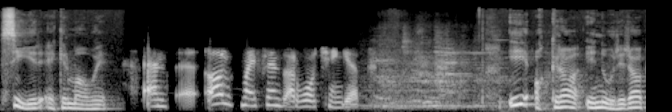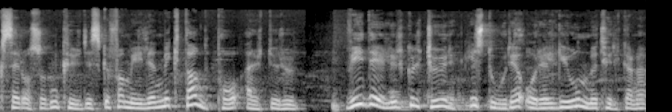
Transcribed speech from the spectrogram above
sier Ekermawi. And uh, all of my friends are watching it. I Akra i Nord-Irak ser også den kurdiske familien Miktad på Erturul. Vi deler kultur, historie og religion med tyrkerne,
